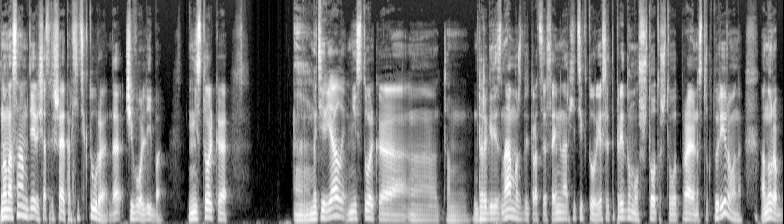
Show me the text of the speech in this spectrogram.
Но на самом деле сейчас решает архитектура да, чего-либо. Не столько материалы, не столько э, там, дороговизна, может быть, процесса, а именно архитектура. Если ты придумал что-то, что вот правильно структурировано, оно раб-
